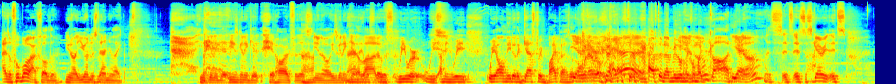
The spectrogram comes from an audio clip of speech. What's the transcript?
as a footballer, I felt them. You know, you understand. You're like, he's gonna get, he's gonna get hit hard for this. Uh-huh. You know, he's gonna get a lot was, of. it was, we were we. I mean, we we all needed a gastric bypass or Yeah. whatever. Yeah. after, after that middle, You like, oh my know? god. You know, it's it's it's a scary. It's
